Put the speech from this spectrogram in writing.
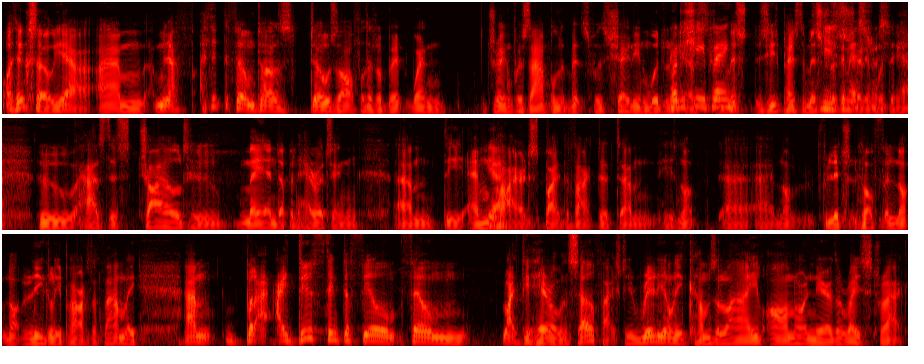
Oh, I think so. Yeah. Um, I mean, I, f- I think the film does doze off a little bit when. During, for example, the bits with Shailene Woodley. What is she playing? mis- she plays the mistress, She's the Shailene mistress, Woodley, yeah. who has this child who may end up inheriting um, the empire, despite the fact that um, he's not uh, uh, not, literally, not not not legally part of the family. Um, but I, I do think the film film like the hero himself, actually, really only comes alive on or near the racetrack.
